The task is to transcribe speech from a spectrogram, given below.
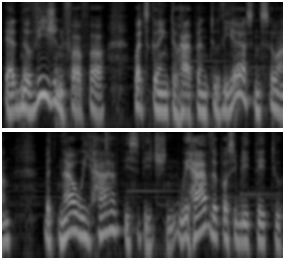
They had no vision for, for what's going to happen to the earth and so on. But now we have this vision. We have the possibility to,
